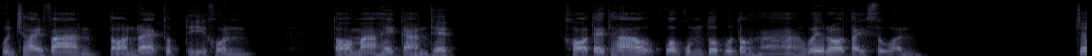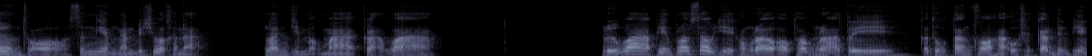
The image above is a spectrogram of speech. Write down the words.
คุณชายฟ้านตอนแรกทุบตีคน ต่อมาให้การเท็จ ขอไต่เท้าควบคุมตัวผู้ต้องหาไว้รอไต่สวน เจิ้งถอซึ่งเงียบงันไปชั่วขณะ พลันยิ้มออกมากล่าวว่า หรือว่าเพียงเพราะเศร้าเหย่ของเราออกท่องราตรีก็ถูกตั้งข้อหาอุกชะกันถึงเพียง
